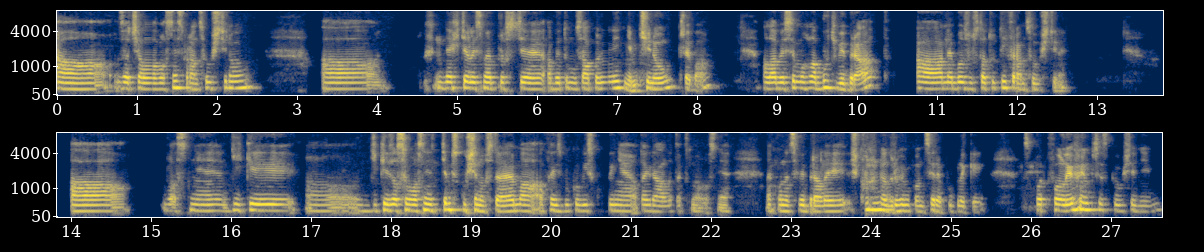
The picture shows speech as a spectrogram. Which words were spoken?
A začala vlastně s francouzštinou. A nechtěli jsme prostě, aby to musela plnit Němčinou třeba, ale aby si mohla buď vybrat, a nebo zůstat u té francouzštiny. A vlastně díky, díky zase vlastně těm zkušenostem a, a facebookové skupině a tak dále, tak jsme vlastně nakonec vybrali školu na druhém konci republiky s portfoliovým přeskoušením,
